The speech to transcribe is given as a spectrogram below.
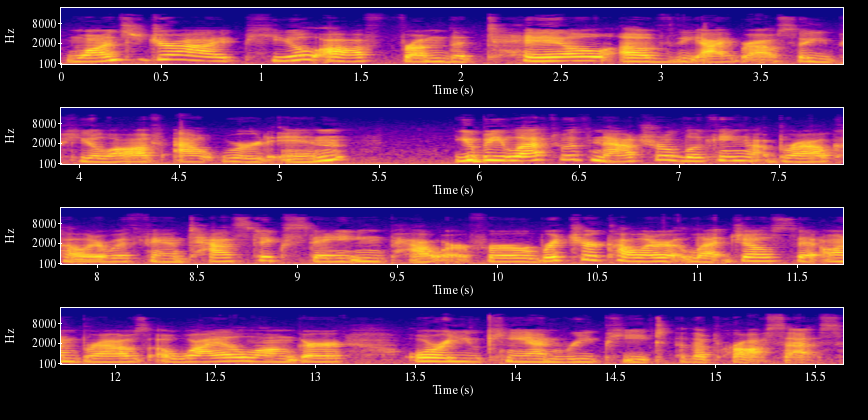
Once dry, peel off from the tail of the eyebrow. So you peel off outward in. You'll be left with natural looking brow color with fantastic staying power. For a richer color, let gel sit on brows a while longer or you can repeat the process.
